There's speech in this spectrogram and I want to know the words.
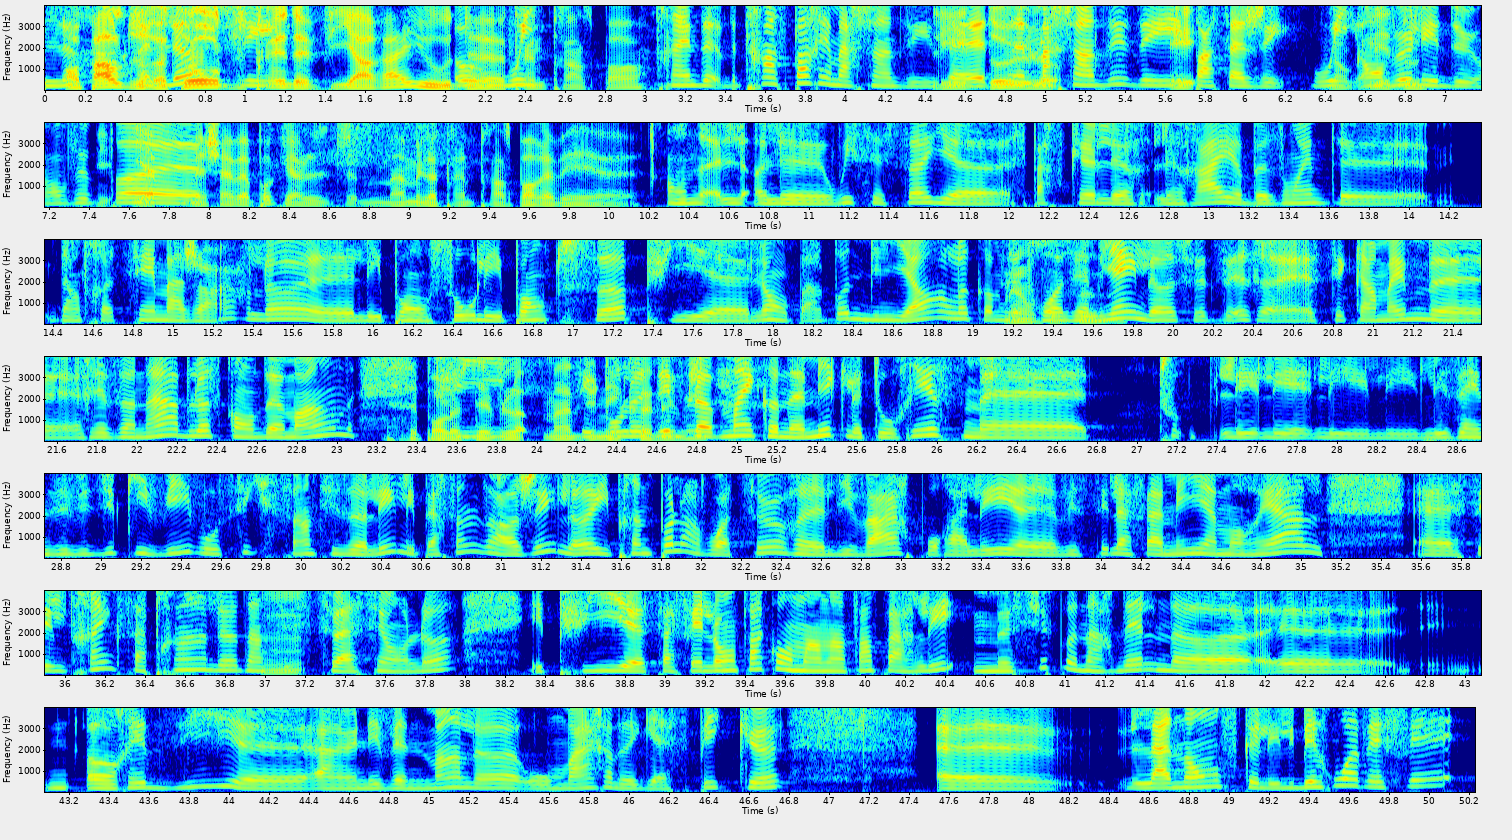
On parle du retour du train de Via Rail ou de oh, train de transport? Train de, transport et marchandises. Euh, marchandises et, passagers. Oui, on veut les deux. On veut pas. mais je savais pas que même le train de transport avait. Euh, on le, oui, c'est ça. C'est parce que le, rail a besoin d'entretien majeur, là, euh, les ponceaux, les ponts, tout ça. Puis là, on parle pas de milliards, là, comme le troisième lien. Là, je veux dire, c'est quand même raisonnable ce qu'on demande. C'est pour le développement d'une économie. C'est pour le développement économique, le tourisme les, les, les, les, individus qui vivent aussi, qui se sentent isolés, les personnes âgées, là, ils prennent pas leur voiture euh, l'hiver pour aller euh, visiter la famille à Montréal. Euh, c'est le train que ça prend là, dans ces mm. situations-là. Et puis, ça fait longtemps qu'on en entend parler. Monsieur Bonardel aurait dit à un événement là, au maire de Gaspé que l'annonce que les libéraux avaient faite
